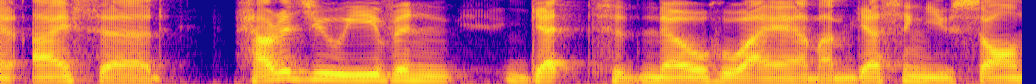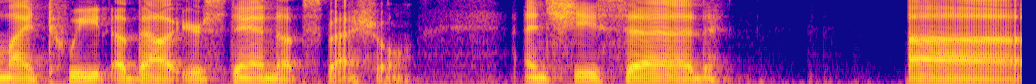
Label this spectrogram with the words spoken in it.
And I said, How did you even get to know who I am? I'm guessing you saw my tweet about your stand up special. And she said, uh,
